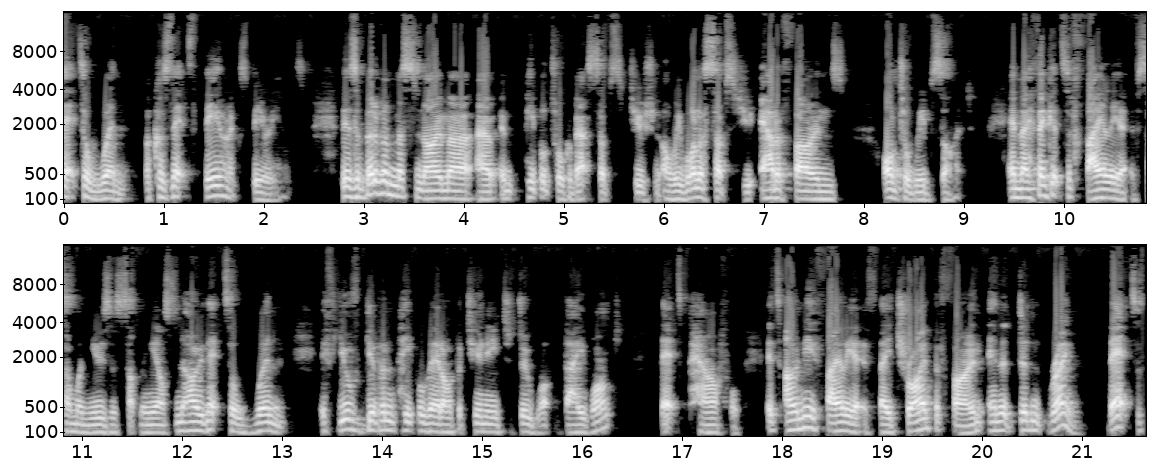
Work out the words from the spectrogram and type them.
That's a win because that's their experience. There's a bit of a misnomer, uh, and people talk about substitution. Oh, we want to substitute out of phones onto website. And they think it's a failure if someone uses something else. No, that's a win. If you've given people that opportunity to do what they want, that's powerful. It's only a failure if they tried the phone and it didn't ring. That's a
